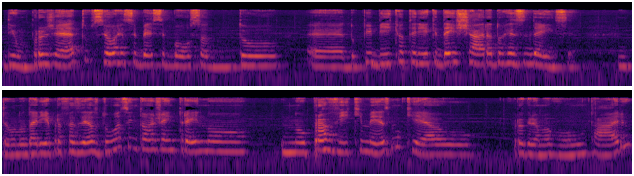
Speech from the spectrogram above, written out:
de um projeto, se eu recebesse bolsa do, é, do PIBIC, eu teria que deixar a do Residência. Então, não daria para fazer as duas, então eu já entrei no, no Provic mesmo, que é o programa voluntário.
